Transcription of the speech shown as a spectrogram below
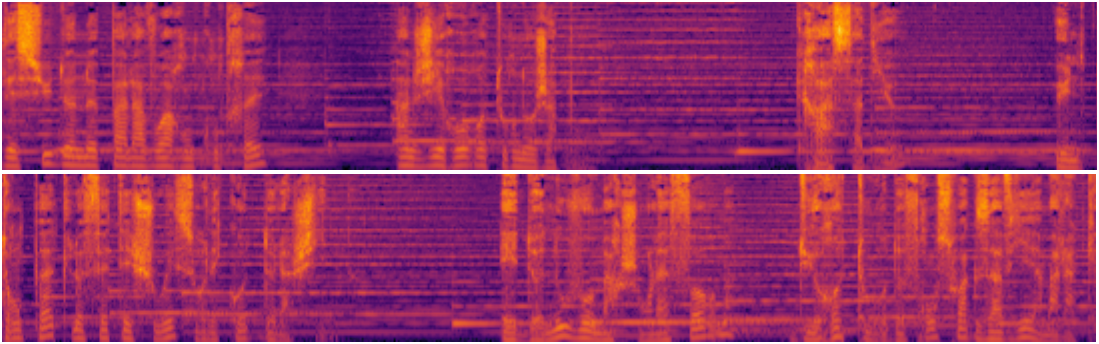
Déçu de ne pas l'avoir rencontré, Anne retourne au Japon. Grâce à Dieu, une tempête le fait échouer sur les côtes de la Chine. Et de nouveaux marchands l'informent du retour de François Xavier à Malacca.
